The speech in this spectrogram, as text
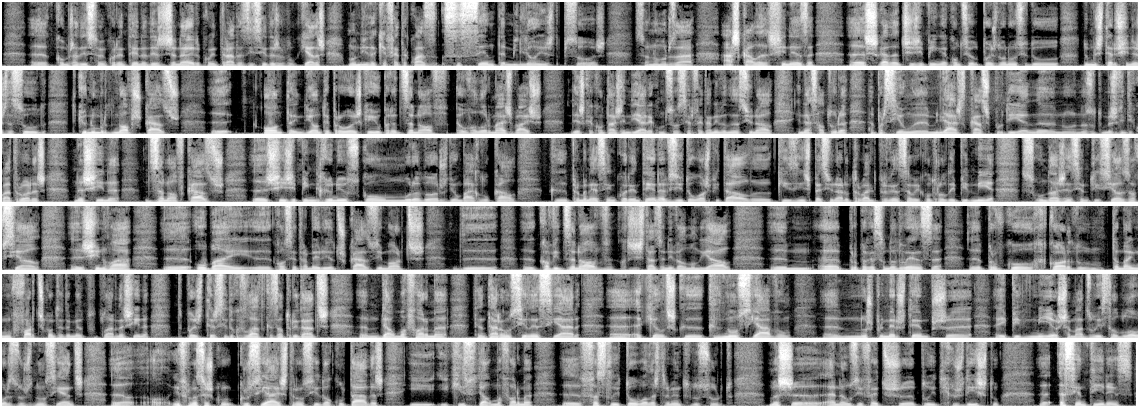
como já disse, estão em quarentena desde janeiro, com entradas e saídas bloqueadas, uma medida que afeta quase 60 milhões de pessoas. São números à, à escala chinesa. A chegada de Xi Jinping aconteceu depois do anúncio do, do Ministério Chinês da Saúde de que o número de novos casos eh, Ontem, de ontem para hoje, caiu para 19, é o valor mais baixo desde que a contagem diária começou a ser feita a nível nacional e nessa altura apareciam uh, milhares de casos por dia. Na, no, nas últimas 24 horas, na China, 19 casos. Uh, Xi Jinping reuniu-se com moradores de um bairro local que permanece em quarentena, visitou o hospital, quis inspecionar o trabalho de prevenção e controle da epidemia, segundo a agência noticiosa oficial eh, Xinhua. O BEI concentra a maioria dos casos e mortes de Covid-19, registados a nível mundial. A propagação da doença provocou, recordo, também um forte descontentamento popular na China, depois de ter sido revelado que as autoridades, de alguma forma, tentaram silenciar que, que denunciavam eh, nos primeiros tempos eh, a epidemia, os chamados whistleblowers, os denunciantes, eh, informações cruciais terão sido ocultadas e, e que isso de alguma forma facilitou o alastramento do surto. Mas, Ana, os efeitos políticos disto a sentirem-se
